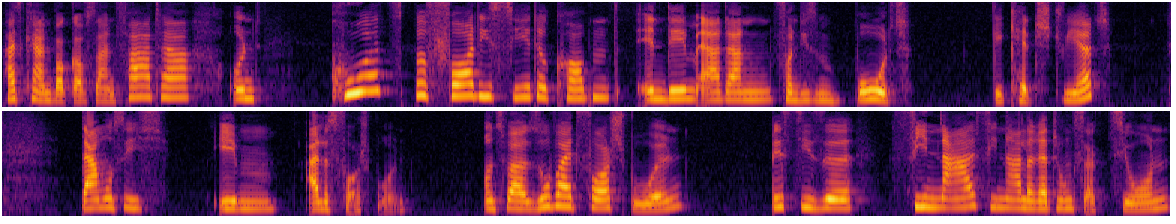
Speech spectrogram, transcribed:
hat keinen Bock auf seinen Vater und kurz bevor die Szene kommt, in dem er dann von diesem Boot gecatcht wird, da muss ich eben alles vorspulen. Und zwar so weit vorspulen, bis diese final, finale Rettungsaktion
